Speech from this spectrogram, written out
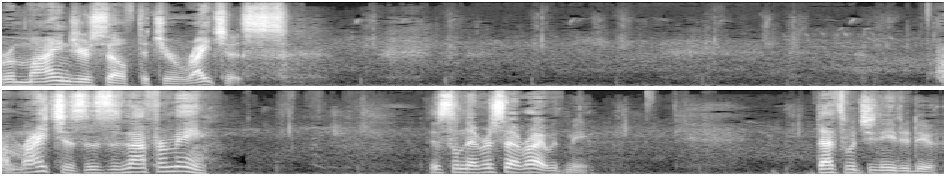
Remind yourself that you're righteous. I'm righteous. This is not for me. This will never set right with me. That's what you need to do.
